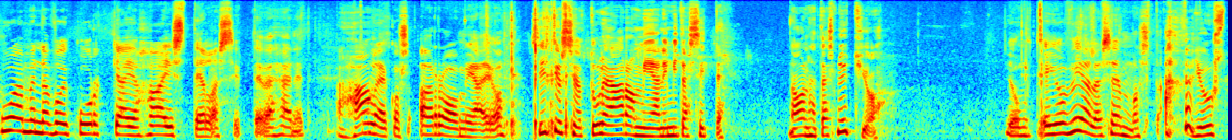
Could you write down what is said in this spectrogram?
huomenna voi kurkkia ja haistella sitten vähän, että Aha. tuleeko aromia jo. Sitten jos sieltä tulee aromia, niin mitä sitten? No onhan tässä nyt jo. Joo, mutta ei ole vielä semmoista. Just.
